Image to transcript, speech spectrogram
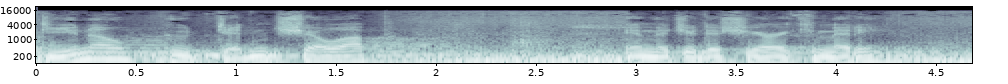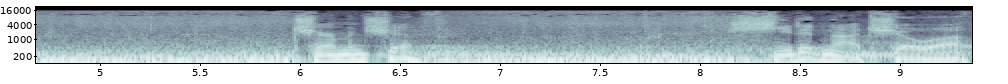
Do you know who didn't show up in the Judiciary Committee? Chairman Schiff. He did not show up.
